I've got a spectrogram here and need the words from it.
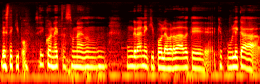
de este equipo. Sí, Conectas, una- un, un gran equipo, la verdad, que, que publica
